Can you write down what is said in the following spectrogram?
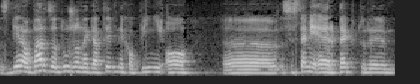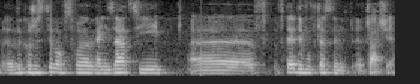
zbierał bardzo dużo negatywnych opinii o systemie ERP, który wykorzystywał w swojej organizacji wtedy w ówczesnym czasie.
